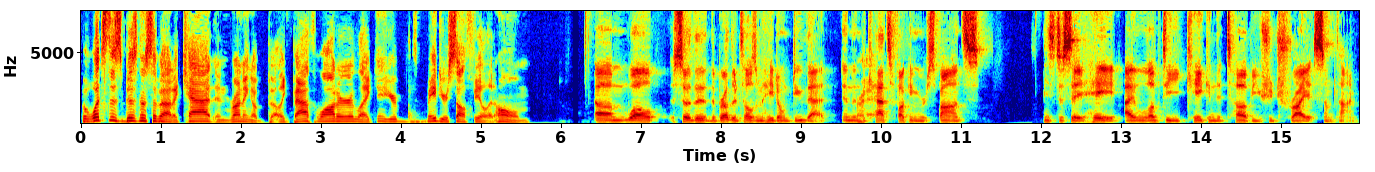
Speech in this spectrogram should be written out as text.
But what's this business about a cat and running a like bath water? Like you know, you're made yourself feel at home. Um, well, so the the brother tells him, "Hey, don't do that," and then Right. the cat's fucking response is to say, "Hey, I love to eat cake in the tub. You should try it sometime."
